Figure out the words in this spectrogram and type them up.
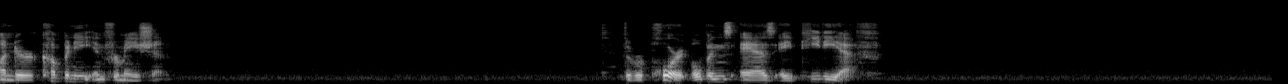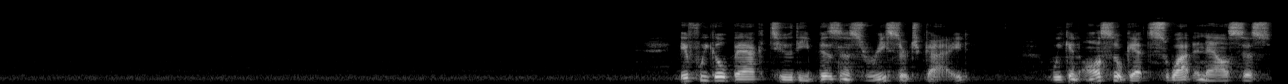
under Company Information. The report opens as a PDF. If we go back to the Business Research Guide, we can also get SWOT analysis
